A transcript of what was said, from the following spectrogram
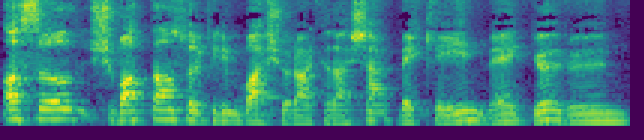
Asıl Şubat'tan sonra film başlıyor arkadaşlar. Bekleyin ve görün.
